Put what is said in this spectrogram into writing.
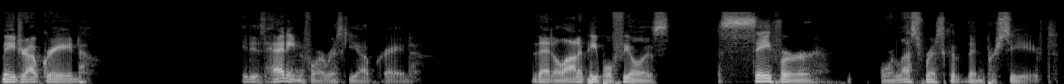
major upgrade. It is heading for a risky upgrade that a lot of people feel is safer or less risk than perceived.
